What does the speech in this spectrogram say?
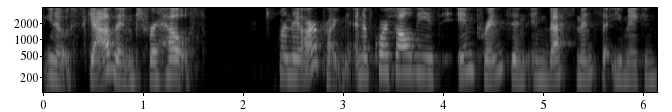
you know, scavenge for health when they are pregnant. And of course, all these imprints and investments that you make in,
